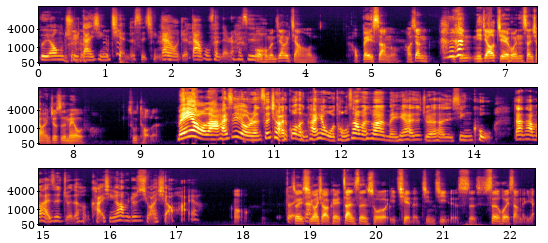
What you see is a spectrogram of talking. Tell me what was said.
不用去担心钱的事情，但我觉得大部分的人还是哦，我们这样讲哦，好悲伤哦，好像已经 你只要结婚生小孩，就是没有出头了。没有啦，还是有人生小孩过得很开心。我同事他们虽然每天还是觉得很辛苦，但他们还是觉得很开心，因为他们就是喜欢小孩啊。哦，对，所以喜欢小孩可以战胜所有一切的经济的社社会上的压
